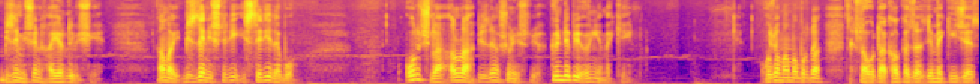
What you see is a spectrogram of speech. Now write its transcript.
bizim için hayırlı bir şey. Ama bizden istediği, istediği de bu. Oruçla Allah bizden şunu istiyor. Günde bir öğün yemek yiyin. Hocam ama burada sahurda kalkacağız, yemek yiyeceğiz.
